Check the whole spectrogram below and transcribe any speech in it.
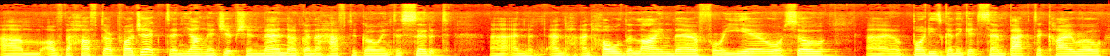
um, of the Haftar project, and young Egyptian men are going to have to go into Sirte uh, and, and, and hold the line there for a year or so. Uh, body's going to get sent back to Cairo.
